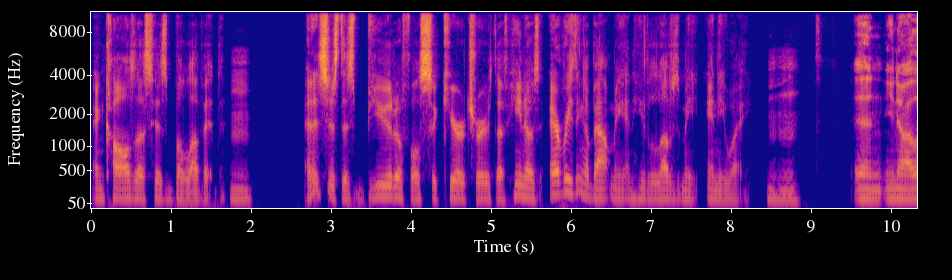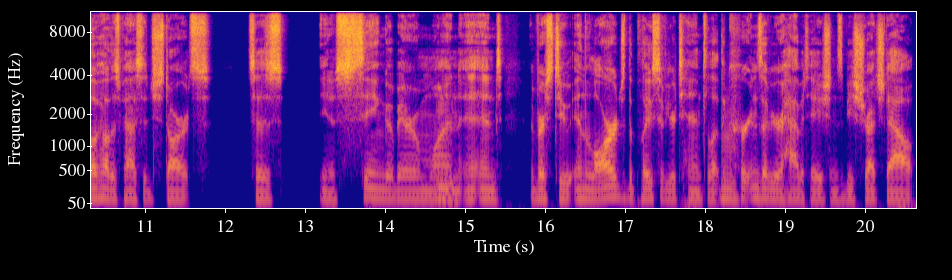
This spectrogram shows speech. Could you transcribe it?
and calls us his beloved. Mm. And it's just this beautiful, secure truth of He knows everything about me and He loves me anyway. Mm-hmm. And you know, I love how this passage starts. It says, you know, sing, O barren one, and, and verse two, enlarge the place of your tent, let the Mm. curtains of your habitations be stretched out.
